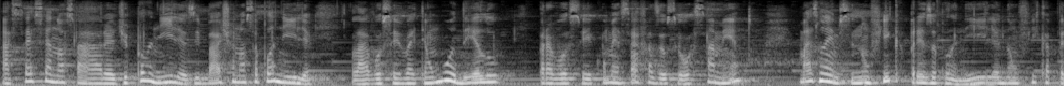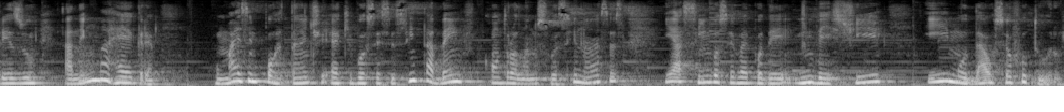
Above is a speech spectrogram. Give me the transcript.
acesse a nossa área de planilhas e baixe a nossa planilha. Lá você vai ter um modelo para você começar a fazer o seu orçamento. Mas lembre-se, não fica preso à planilha, não fica preso a nenhuma regra. O mais importante é que você se sinta bem controlando suas finanças e assim você vai poder investir e mudar o seu futuro.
